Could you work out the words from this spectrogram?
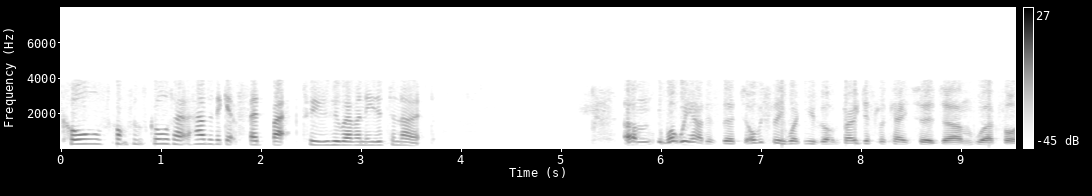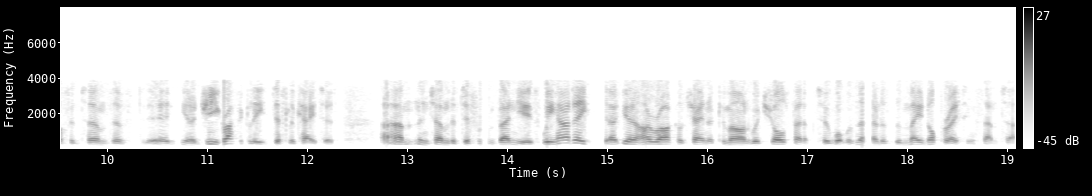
calls, conference calls? How, how did it get fed back to whoever needed to know it? Um, what we had is that obviously when you've got a very dislocated um, workforce in terms of uh, you know geographically dislocated, um, in terms of different venues. We had a uh, you know hierarchical chain of command, which all fed up to what was known as the main operating centre,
